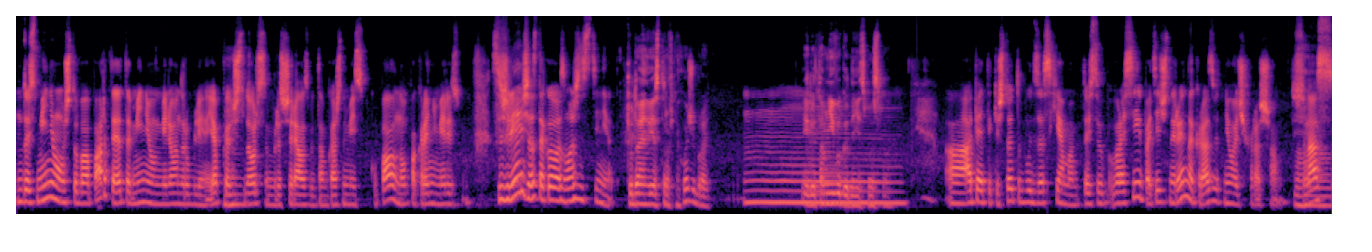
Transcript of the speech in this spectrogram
Ну, то есть минимум, чтобы апарты, это минимум миллион рублей. Я бы, конечно, с Мгм. удовольствием расширялась бы, там каждый месяц покупала, но, по крайней мере, к сожалению, сейчас такой возможности нет. Туда инвесторов не хочешь брать? Или там невыгодно, нет смысла? А, Опять-таки, что это будет за схема? То есть в России ипотечный рынок развит не очень хорошо. То есть у нас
